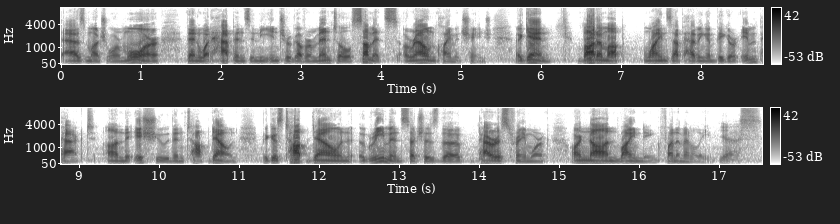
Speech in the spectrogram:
as much or more than what happens in the intergovernmental summits around climate change. Again, bottom up winds up having a bigger impact on the issue than top down because top down agreements such as the Paris framework are non binding fundamentally. Yes,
